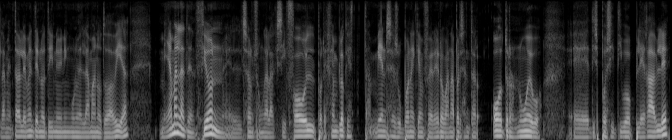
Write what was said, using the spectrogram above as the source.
lamentablemente no tiene ninguno en la mano todavía, me llama la atención el Samsung Galaxy Fold, por ejemplo, que también se supone que en febrero van a presentar otro nuevo eh, dispositivo plegable,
